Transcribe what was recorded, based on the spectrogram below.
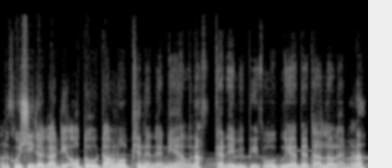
နောက်တစ်ခုရှိတယ်ကဒီ auto download ဖြစ်နေတဲ့နေရာပေါ့နော် get app ကို clear data လောက်လိုက်မှာနော်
